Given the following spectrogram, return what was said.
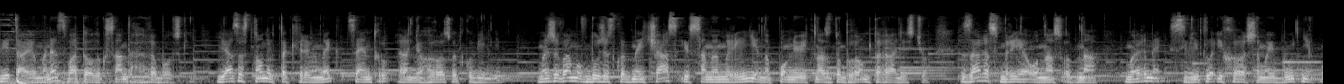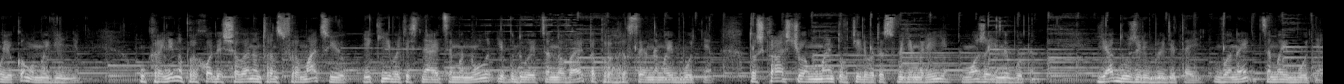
Вітаю, мене звати Олександр Грабовський. Я засновник та керівник центру раннього розвитку вільні. Ми живемо в дуже складний час, і саме мрії наповнюють нас добром та радістю. Зараз мрія у нас одна: мирне, світле і хороше майбутнє, у якому ми вільні. Україна проходить шалену трансформацію, якій витісняється минуле і будується нове та прогресивне майбутнє. Тож кращого моменту втілювати свої мрії може і не бути. Я дуже люблю дітей. Вони це майбутнє.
